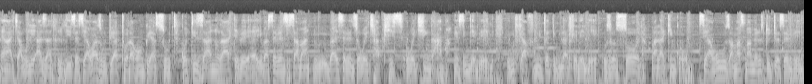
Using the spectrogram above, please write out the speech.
engajabuli aze adlulise. Siyakwazi ukuthi uyathola konke uyasutha. Kodwa izanu kade eh, ibasebenzisa abantu bayisebenzisa okwechaphisi okwechingama ngesindebele. Ikuhlafuna icede kulahlelele uzosola malakhi inkomo. Siyakuzwa masimamela ustudio seven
